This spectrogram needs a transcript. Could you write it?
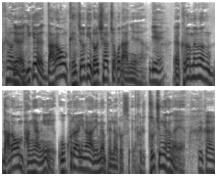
그런데 예, 이게 날아온 궤적이 러시아 쪽은 아니에요. 예. 예, 그러면은 날아온 방향이 우크라이나 아니면 벨라루스예요. 그렇죠. 둘 중에 하나예요. 그러니까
